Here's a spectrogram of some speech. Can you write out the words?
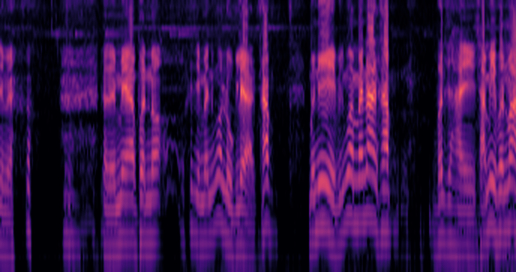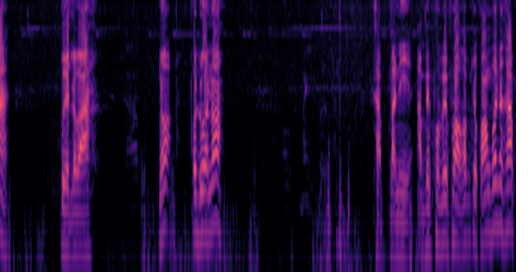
นี่แม่อันนี้แม่เพิ่นเนาะคือสิแม่นงวดลูกแรกครับมื้อนี้เป็นงวดแม่นางครับเพิ่นสิให้สามีเพิ่นมาเปิดแล้ววะเนาะพอดวนเนาะ ครับวันนี้เอาไปพบไปพอกับเจ้าของเพิ่นนะครับ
